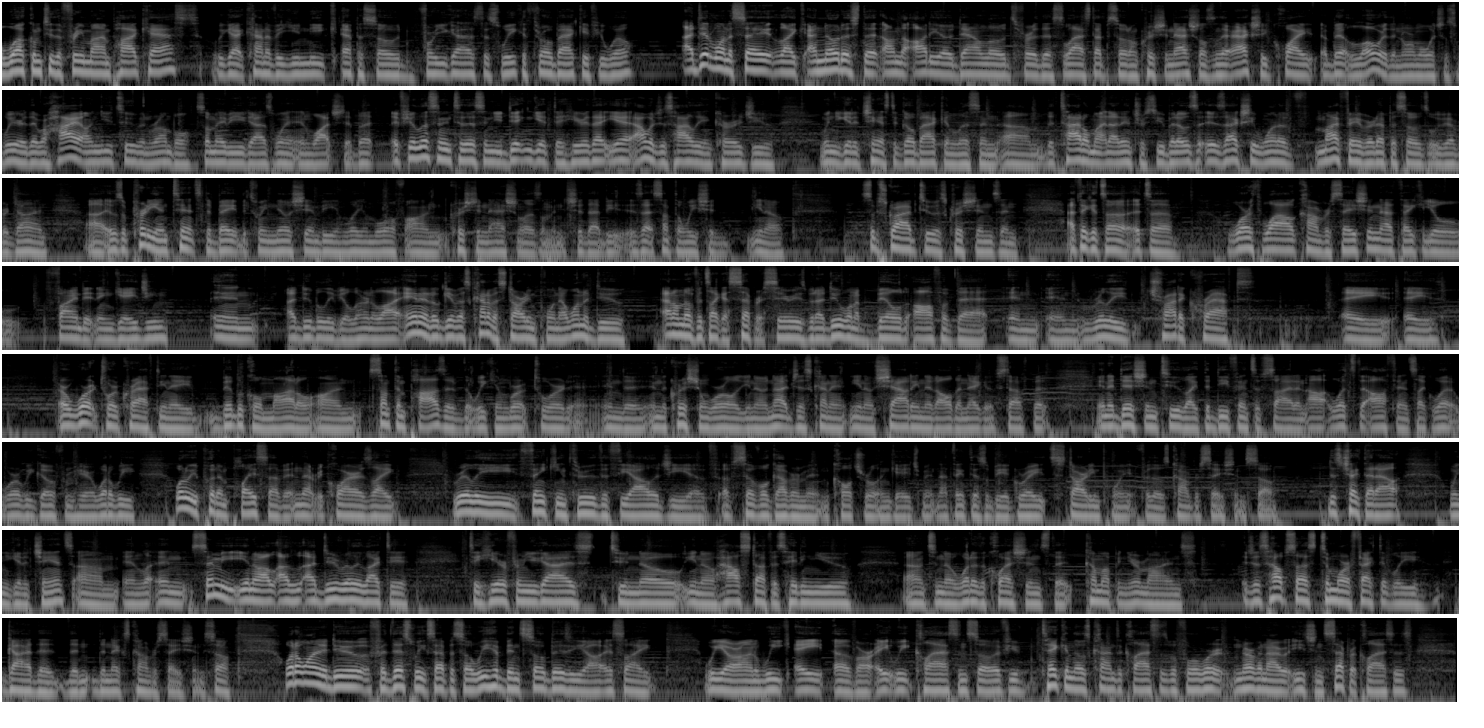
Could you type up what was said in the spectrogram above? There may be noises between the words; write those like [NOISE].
Well, welcome to the Free Mind Podcast. We got kind of a unique episode for you guys this week, a throwback, if you will. I did want to say, like, I noticed that on the audio downloads for this last episode on Christian nationalism, they're actually quite a bit lower than normal, which was weird. They were high on YouTube and Rumble, so maybe you guys went and watched it. But if you're listening to this and you didn't get to hear that yet, I would just highly encourage you when you get a chance to go back and listen. Um, the title might not interest you, but it was is actually one of my favorite episodes that we've ever done. Uh, it was a pretty intense debate between Neil Shenvi and William Wolfe on Christian nationalism, and should that be is that something we should you know subscribe to as Christians? And I think it's a it's a worthwhile conversation. I think you'll find it engaging, and I do believe you'll learn a lot, and it'll give us kind of a starting point. I want to do I don't know if it's like a separate series, but I do want to build off of that and and really try to craft a a or work toward crafting a biblical model on something positive that we can work toward in the in the Christian world, you know, not just kind of, you know, shouting at all the negative stuff, but in addition to like the defensive side and uh, what's the offense, like what where we go from here, what do we what do we put in place of it? And that requires like really thinking through the theology of, of civil government and cultural engagement. And I think this will be a great starting point for those conversations. So just check that out when you get a chance. Um, and, and send me, you know, I, I, I do really like to, to hear from you guys, to know, you know, how stuff is hitting you, uh, to know what are the questions that come up in your minds it just helps us to more effectively guide the, the, the next conversation. So, what I wanted to do for this week's episode, we have been so busy, y'all. It's like we are on week eight of our eight week class, and so if you've taken those kinds of classes before, we're Nerve and I are each in separate classes.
